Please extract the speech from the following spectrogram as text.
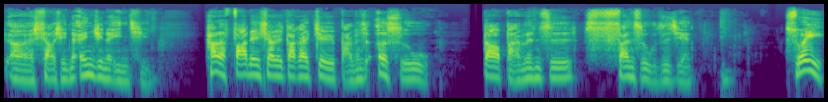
呃小型的 engine 的引擎，它的发电效率大概介于百分之二十五。到百分之三十五之间，所以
